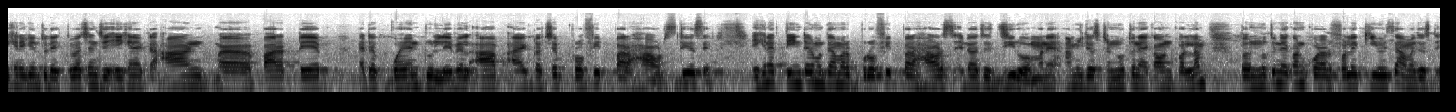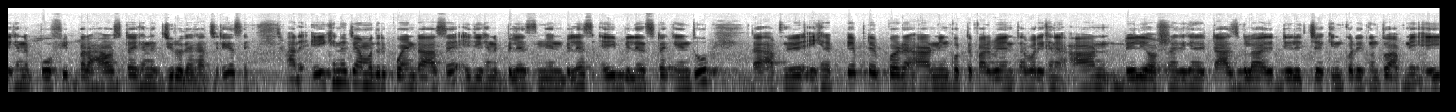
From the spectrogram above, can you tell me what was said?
এখানে কিন্তু দেখতে পাচ্ছেন যে এখানে একটা আর্ন পার টেপ একটা কোয়েন টু লেভেল আপ আর একটা হচ্ছে প্রফিট পার হাউস ঠিক আছে? এখানে তিনটার মধ্যে আমার প্রফিট পার হাউস এটা হচ্ছে জিরো মানে আমি জাস্ট নতুন অ্যাকাউন্ট করলাম। তো নতুন অ্যাকাউন্ট করার ফলে কী হয়েছে? আমার জাস্ট এখানে প্রফিট পার হাউসটা এখানে জিরো দেখাচ্ছে, ঠিক আছে? আর এইখানে যে আমাদের কয়েনটা আছে, এই যে এখানে ব্যালেন্স মেন ব্যালেন্স এই ব্যালেন্সটা কিন্তু আপনি এখানে টেপ টেপ করে আর্নিং করতে পারবেন। তারপর এখানে আর্ন ডেলি অপশন এখানে টাস্কগুলো ডেলি চেক ইন করে কিন্তু আপনি এই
